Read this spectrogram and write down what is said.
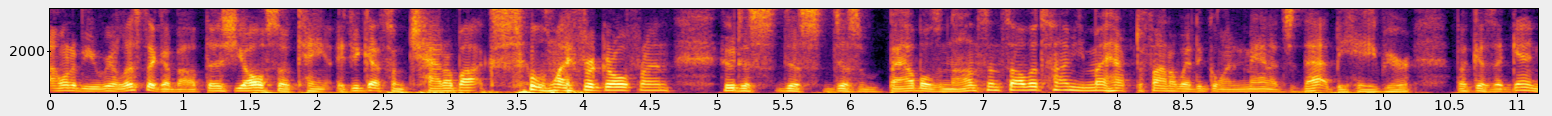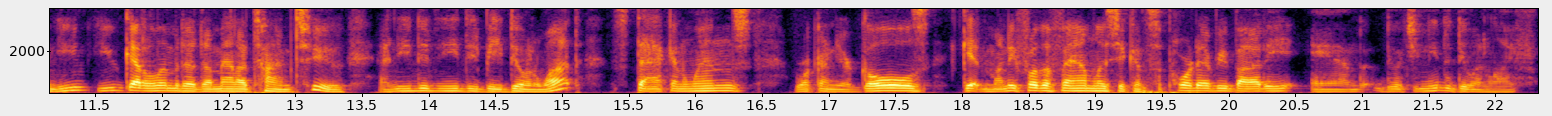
I want to be realistic about this. You also can't, if you got some chatterbox wife or girlfriend who just, just, just babbles nonsense all the time, you might have to find a way to go and manage that behavior because again, you, you got a limited amount of time too. And you need to be doing what? Stacking wins, work on your goals, get money for the family so you can support everybody and do what you need to do in life.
